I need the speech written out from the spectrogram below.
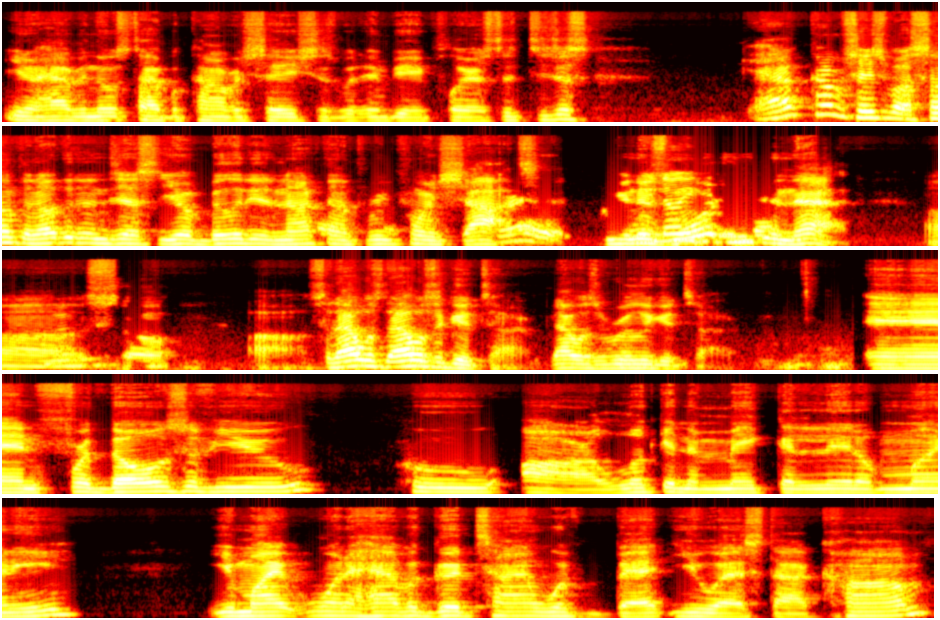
you know having those type of conversations with NBA players to, to just have conversation about something other than just your ability to knock down three point shots. Right. I mean, there's more than that. Uh, mm-hmm. So uh, so that was that was a good time. That was a really good time. And for those of you who are looking to make a little money you might want to have a good time with betus.com.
